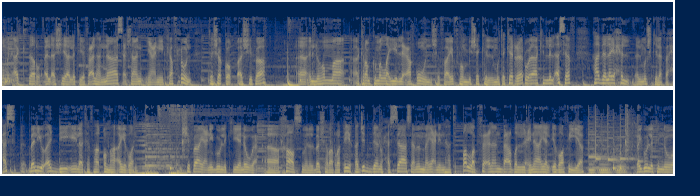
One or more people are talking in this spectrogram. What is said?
ومن أكثر الأشياء التي يفعلها الناس عشان يعني يكافحون تشقق الشفاه إن هم أكرمكم الله يلعقون شفايفهم بشكل متكرر ولكن للأسف هذا لا يحل المشكلة فحسب بل يؤدي إلى تفاقمها أيضا. الشفاء يعني يقول لك هي نوع آه خاص من البشرة الرقيقة جدا وحساسة مما يعني إنها تتطلب فعلا بعض العناية الإضافية. فيقول لك إنه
